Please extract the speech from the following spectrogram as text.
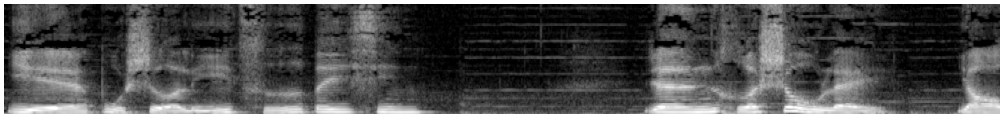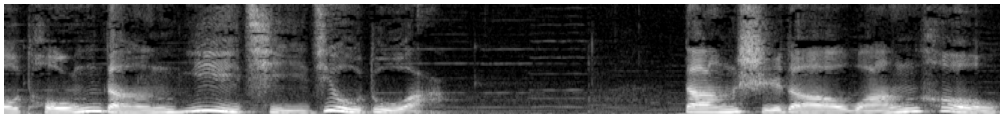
也不舍离慈悲心。人和兽类要同等一起救度啊！”当时的王后，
